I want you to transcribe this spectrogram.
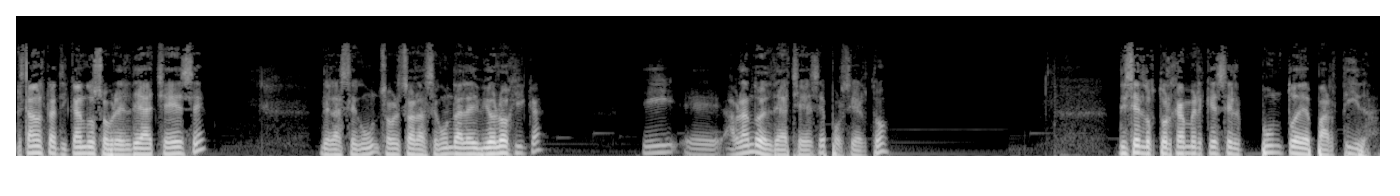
Estamos platicando sobre el DHS, de la sobre, sobre, la segunda ley biológica, y eh, hablando del DHS, por cierto, dice el doctor Hammer que es el punto de partida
